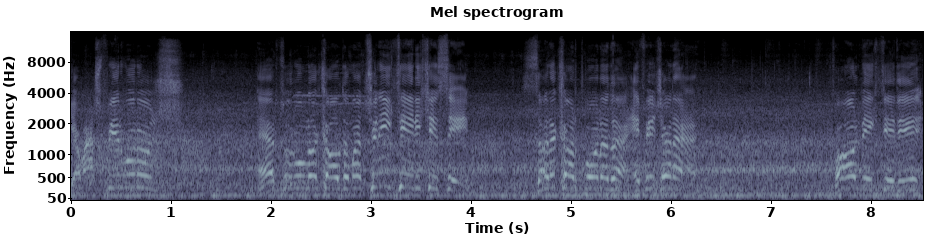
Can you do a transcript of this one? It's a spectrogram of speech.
Yavaş bir vuruş. Ertuğrul'la kaldı maçın ilk tehlikesi. Sarı kart bu arada Efecan'a. Faul bekledi.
